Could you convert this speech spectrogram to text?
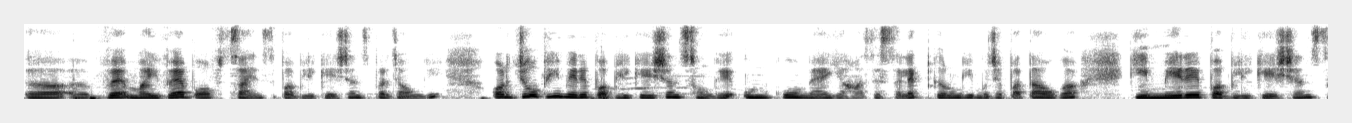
my Web of Science publications पर जाऊँगी। और जो भी मेरे पब्लिकेशंस होंगे, उनको मैं यहाँ से सेलेक्ट करूँगी। मुझे पता होगा कि मेरे पब्लिकेशंस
